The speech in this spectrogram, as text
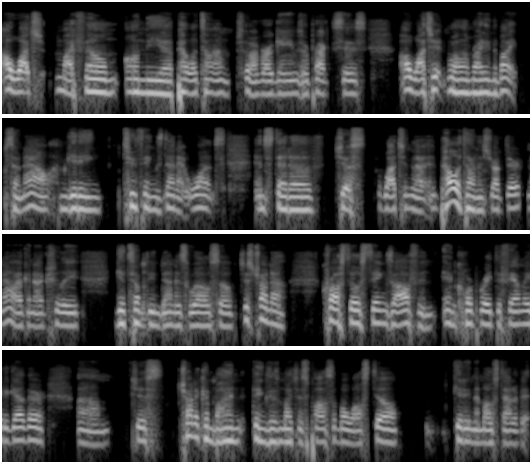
I'll watch my film on the uh, Peloton. So of our games or practices, I'll watch it while I'm riding the bike. So now I'm getting two things done at once instead of just watching the Peloton instructor. Now I can actually get something done as well. So just trying to cross those things off and incorporate the family together. Um, just trying to combine things as much as possible while still getting the most out of it.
